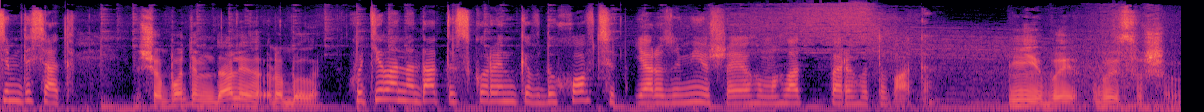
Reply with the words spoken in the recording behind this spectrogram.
70. Що потім далі робили? Хотіла надати скоринки в духовці. Я розумію, що я його могла переготувати. Ні, ви висушили.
